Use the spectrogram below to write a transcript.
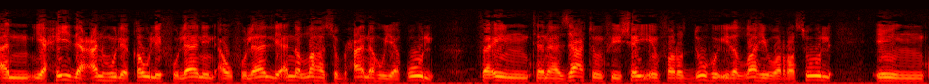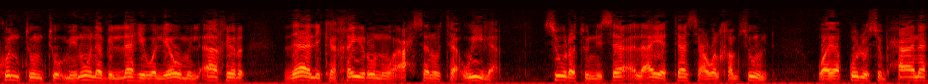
أن يحيد عنه لقول فلان أو فلان لأن الله سبحانه يقول فإن تنازعتم في شيء فردوه إلى الله والرسول إن كنتم تؤمنون بالله واليوم الآخر ذلك خير وأحسن تأويلا. سورة النساء الآية التاسعة والخمسون. ويقول سبحانه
